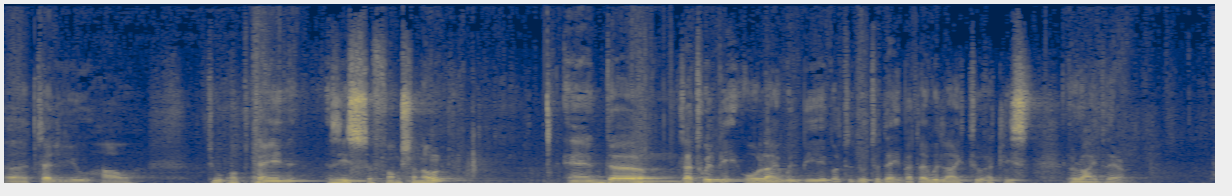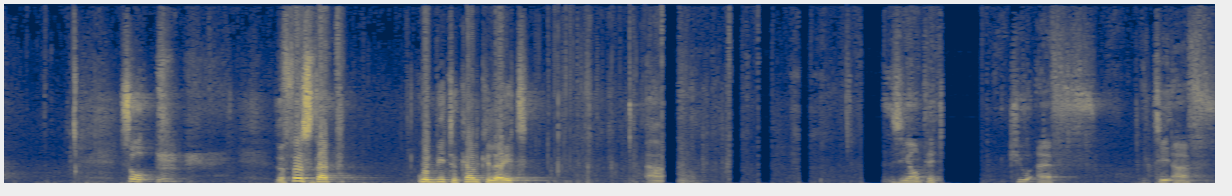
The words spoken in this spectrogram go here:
uh, tell you how to obtain this functional. And um, that will be all I will be able to do today, but I would like to at least arrive there. So, the first step would be to calculate uh, the amplitude QF, TF,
